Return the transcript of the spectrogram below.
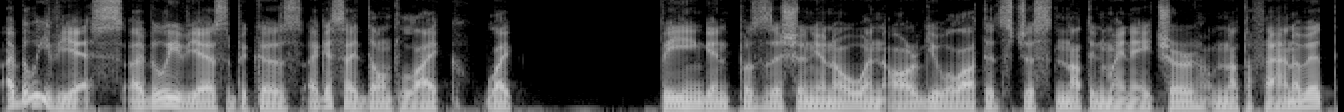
I believe yes. I believe yes because i guess i don't like like being in position you know and argue a lot. It's just not in my nature. I'm not a fan of it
